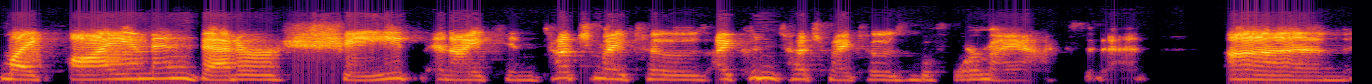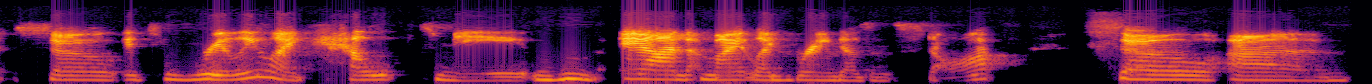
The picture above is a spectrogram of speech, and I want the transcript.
like I am in better shape and I can touch my toes. I couldn't touch my toes before my accident. Um, so it's really like helped me and my like brain doesn't stop. So um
